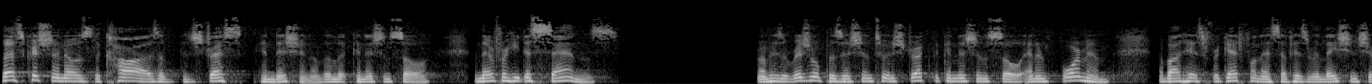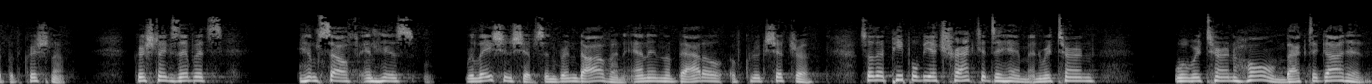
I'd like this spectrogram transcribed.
Thus, Krishna knows the cause of the distressed condition of the conditioned soul, and therefore he descends from his original position to instruct the conditioned soul and inform him about his forgetfulness of his relationship with Krishna. Krishna exhibits himself in his relationships in Vrindavan and in the battle of Kurukshetra so that people be attracted to him and return, will return home back to Godhead.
